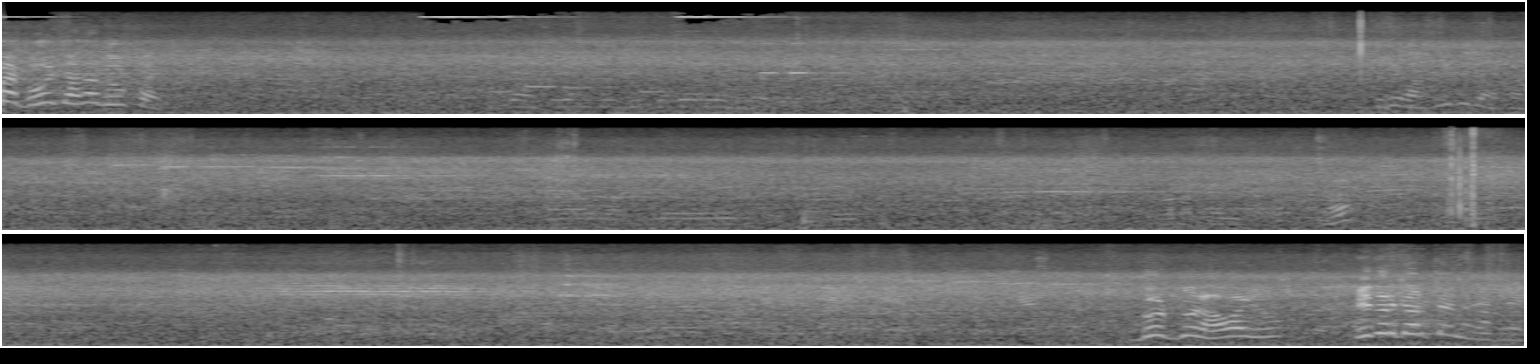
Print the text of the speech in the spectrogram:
है, बहुत ज़्यादा धूप है? गुड गुड आर यू इधर करते ना, इधर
